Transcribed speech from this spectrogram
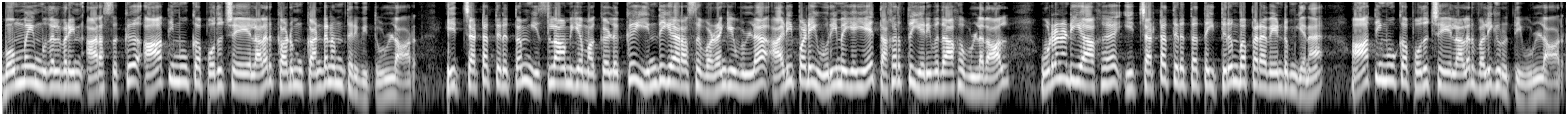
பொம்மை முதல்வரின் அரசுக்கு அதிமுக பொதுச் செயலாளர் கடும் கண்டனம் தெரிவித்துள்ளார். இச்சட்ட திருத்தம் இஸ்லாமிய மக்களுக்கு இந்திய அரசு வழங்கியுள்ள அடிப்படை உரிமையையே தகர்த்து எறிவதாக உள்ளதால் உடனடியாக இச்சட்ட திருத்தத்தை திரும்பப் பெற வேண்டும் என அதிமுக பொதுச் செயலாளர் வலியுறுத்தியுள்ளார்.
